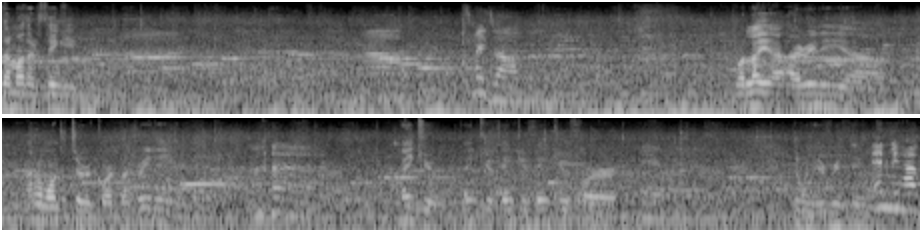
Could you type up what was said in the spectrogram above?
the mother thingy. Job. Wallahi, I, I really, uh, I don't want it to record, but really, thank you, thank you, thank you, thank you for doing everything. and we have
